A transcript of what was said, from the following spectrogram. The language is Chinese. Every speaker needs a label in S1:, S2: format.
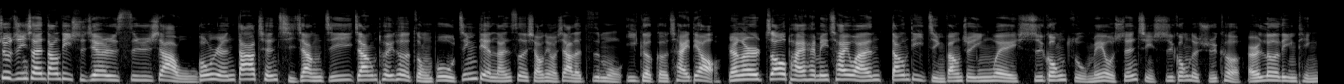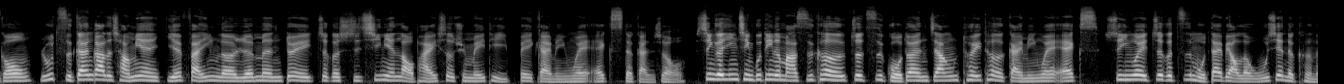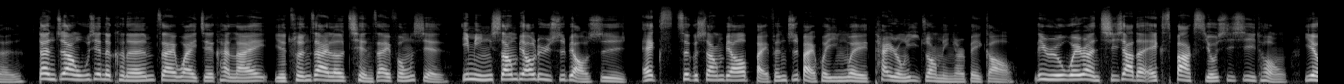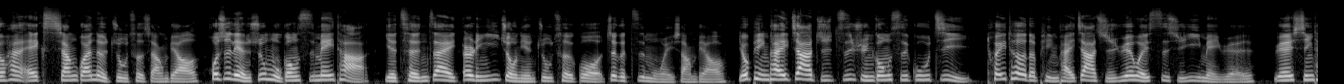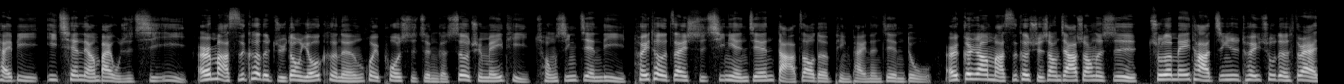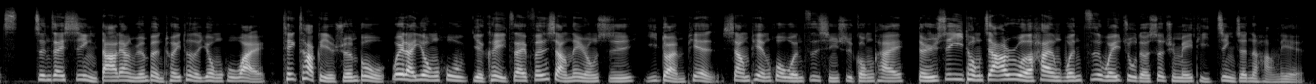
S1: 旧金山当地时间二十四日下午，工人搭乘起降机将推特总部经典蓝色小鸟下的字母一个个拆掉。然而招牌还没拆完，当地警方就因为施工组没有申请施工的许可而勒令停工。如此尴尬的场面，也反映了人们对这个十七年老牌社群媒体被改名为 X 的感受。性格阴晴不定的马斯克这次果断将推特改名为 X，是因为这个字母代表了无限的可能。但这样无限的可能，在外界看来也存在了。潜在风险。一名商标律师表示，X 这个商标百分之百会因为太容易撞名而被告。例如，微软旗下的 Xbox 游戏系统也有和 X 相关的注册商标，或是脸书母公司 Meta 也曾在二零一九年注册过这个字母为商标。有品牌价值咨询公司估计，推特的品牌价值约为四十亿美元，约新台币一千两百五十七亿。而马斯克的举动有可能会迫使整个社群媒体重新建立推特在十七年间打造的品牌能见度。而更让马斯克雪上加霜的是，除了 Meta 今日推出的 Threads。正在吸引大量原本推特的用户外，TikTok 也宣布，未来用户也可以在分享内容时以短片、相片或文字形式公开，等于是一同加入了和文字为主的社群媒体竞争的行列。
